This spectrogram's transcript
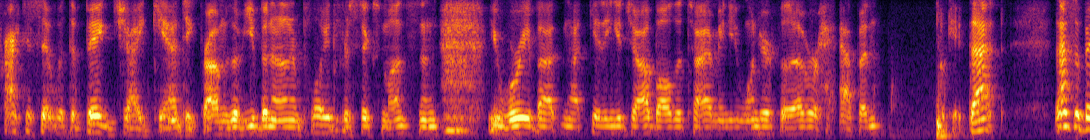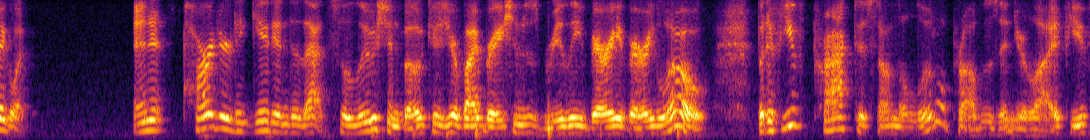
practice it with the big, gigantic problems of you've been unemployed for six months and you worry about not getting a job all the time and you wonder if it'll ever happen. Okay, that that's a big one. And it's harder to get into that solution mode because your vibration is really very, very low. But if you've practiced on the little problems in your life, you've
